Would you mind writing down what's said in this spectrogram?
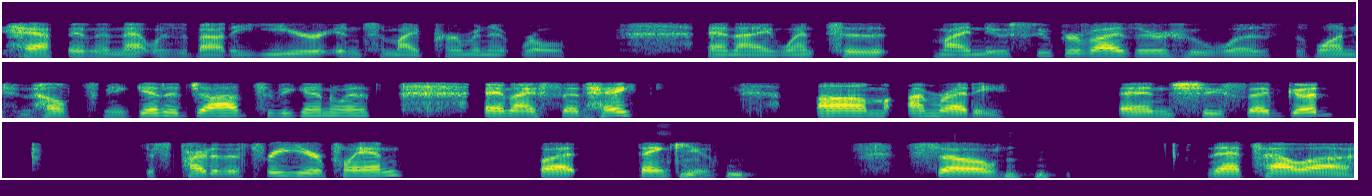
happen, and that was about a year into my permanent role. And I went to my new supervisor, who was the one who helped me get a job to begin with, and I said, "Hey, um, I'm ready." And she said, "Good. This is part of the three-year plan, but thank you." so that's how uh,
